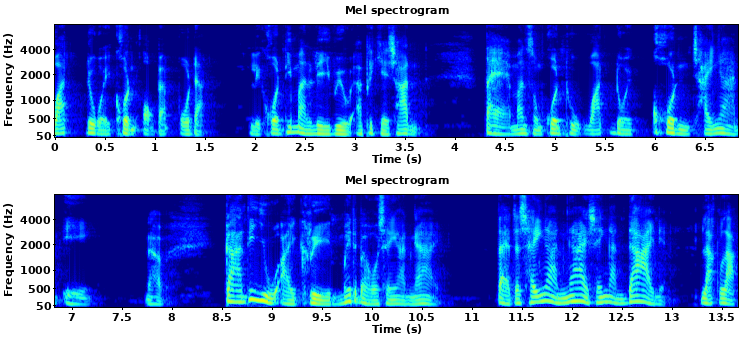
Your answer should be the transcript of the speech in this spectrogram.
วัดโดยคนออกแบบ product หรือคนที่มารีวิวแอปพลิเคชัน แต่มันสมควรถูกวัดโดยคนใช้งานเองนะครับ การที่ UI clean ไม่ได้แปลว่าใช้งานง่าย แต่จะใช้งานง่ายใช้งานได้เนี่ยหลัก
